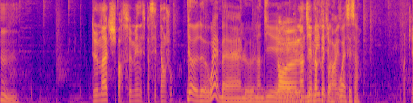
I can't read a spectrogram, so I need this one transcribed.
Hmm. Deux matchs par semaine espacés d'un jour? De- ouais, bah, le lundi et, euh, lundi et mercredi, quoi. par exemple. Ouais, c'est ça. Ok.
